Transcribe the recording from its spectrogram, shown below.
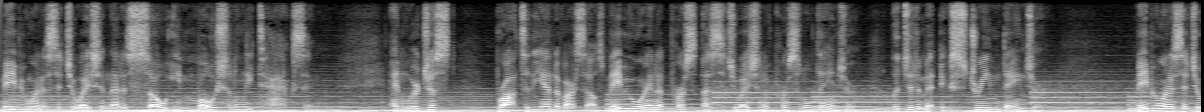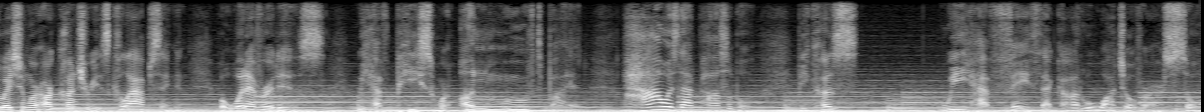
maybe we're in a situation that is so emotionally taxing and we're just brought to the end of ourselves. Maybe we're in a, pers- a situation of personal danger, legitimate, extreme danger. Maybe we're in a situation where our country is collapsing, and, but whatever it is, we have peace. We're unmoved by it. How is that possible? Because we have faith that God will watch over our soul.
